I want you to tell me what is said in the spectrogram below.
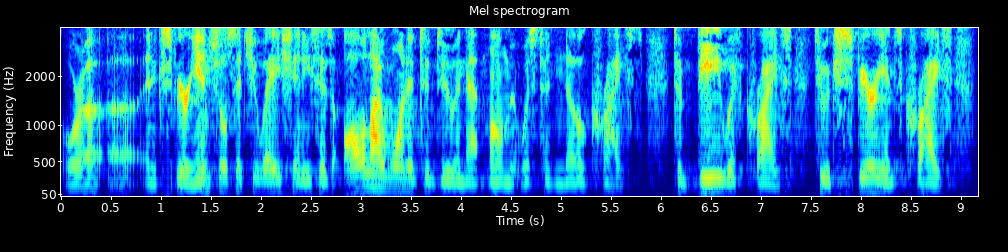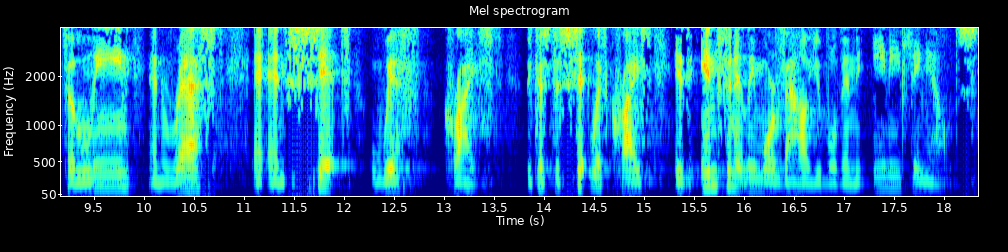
or a, a, an experiential situation. He says, All I wanted to do in that moment was to know Christ, to be with Christ, to experience Christ, to lean and rest and, and sit with Christ. Because to sit with Christ is infinitely more valuable than anything else.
